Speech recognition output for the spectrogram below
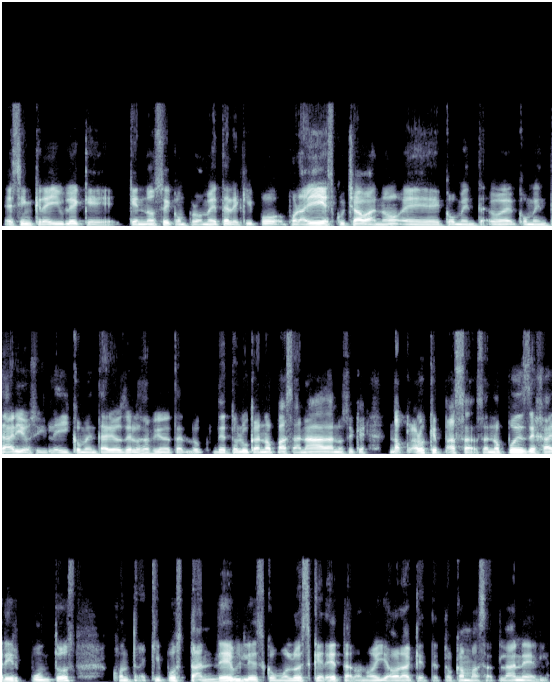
es increíble que, que no se comprometa el equipo. Por ahí escuchaba, ¿no? Eh, eh, comentarios y leí comentarios de los aficionados de Toluca, no pasa nada, no sé qué. No, claro que pasa, o sea, no puedes dejar ir puntos contra equipos tan débiles como lo es Querétaro, ¿no? Y ahora que te toca Mazatlán el,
